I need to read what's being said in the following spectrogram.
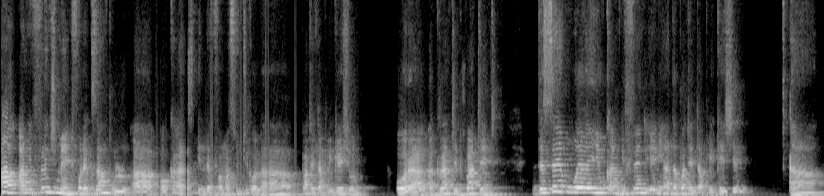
uh, an infringement, for example, uh, occurs in the pharmaceutical uh, patent application or a, a, granted patent, the same way you can defend any other patent application uh,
